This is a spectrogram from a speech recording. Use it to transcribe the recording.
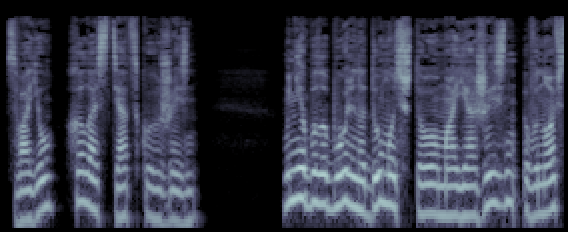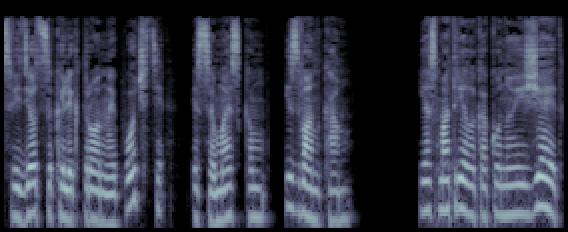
свою холостяцкую жизнь. Мне было больно думать, что моя жизнь вновь сведется к электронной почте, смс-кам и звонкам. Я смотрела, как он уезжает,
